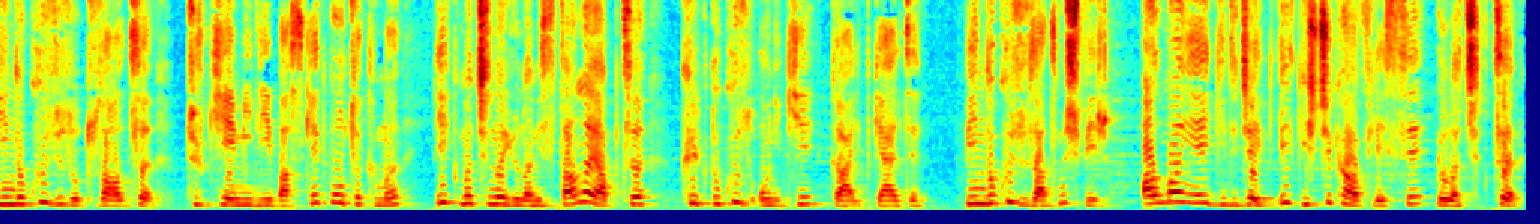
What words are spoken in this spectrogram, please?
1936 Türkiye Milli Basketbol takımı ilk maçını Yunanistan'la yaptı. 49-12 galip geldi. 1961 Almanya'ya gidecek ilk işçi kafilesi yola çıktı.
